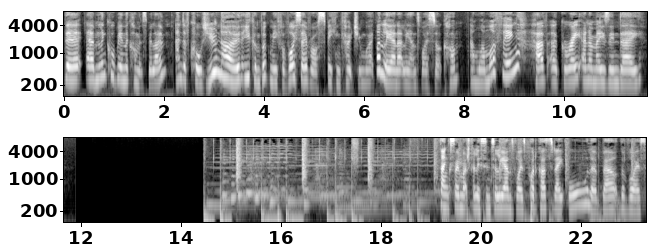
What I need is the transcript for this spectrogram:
The um, link will be in the comments below. And of course, you know that you can book me for voiceover or speaking coaching work on leanne at leannesvoice.com. And one more thing have a great and amazing day. Thanks so much for listening to Leanne's Voice podcast today, all about the voice.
